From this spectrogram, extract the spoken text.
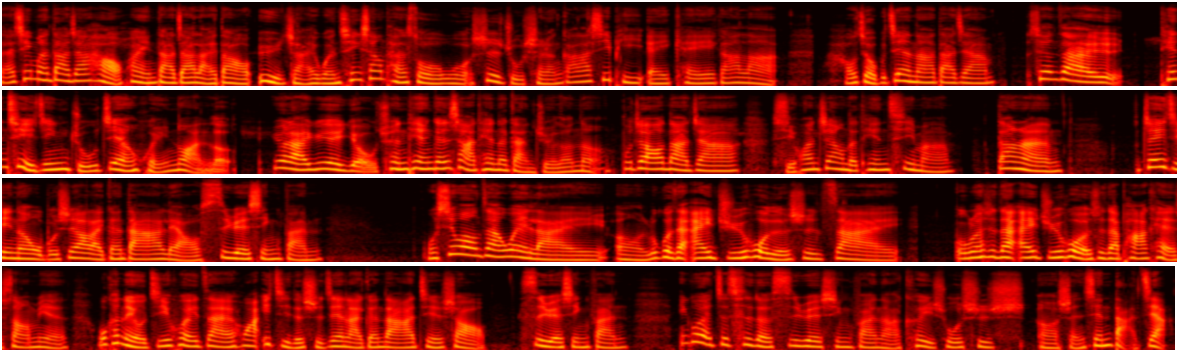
宅亲们，大家好，欢迎大家来到御宅文青相谈所，我是主持人嘎拉西皮 A.K.A. 嘎拉，好久不见啦，大家。现在天气已经逐渐回暖了，越来越有春天跟夏天的感觉了呢。不知道大家喜欢这样的天气吗？当然，这一集呢，我不是要来跟大家聊四月新番，我希望在未来，呃，如果在 IG 或者是在无论是在 IG 或者是在 Pocket 上面，我可能有机会再花一集的时间来跟大家介绍四月新番。因为这次的四月新番啊，可以说是呃神仙打架。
